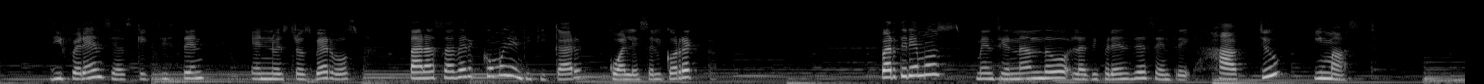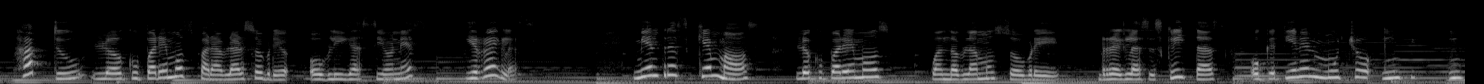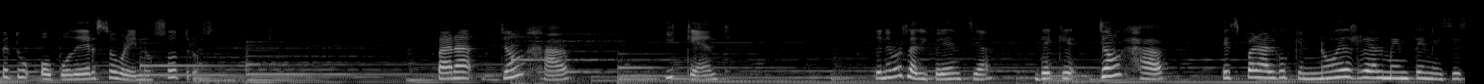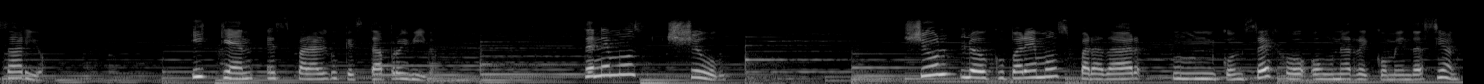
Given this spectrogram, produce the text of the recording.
diferencias que existen en nuestros verbos para saber cómo identificar cuál es el correcto. Partiremos mencionando las diferencias entre have to y must. Have to lo ocuparemos para hablar sobre obligaciones y reglas, mientras que must lo ocuparemos cuando hablamos sobre reglas escritas o que tienen mucho ímpetu o poder sobre nosotros. Para don't have y can't tenemos la diferencia de que don't have es para algo que no es realmente necesario y can es para algo que está prohibido. Tenemos should Should lo ocuparemos para dar un consejo o una recomendación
